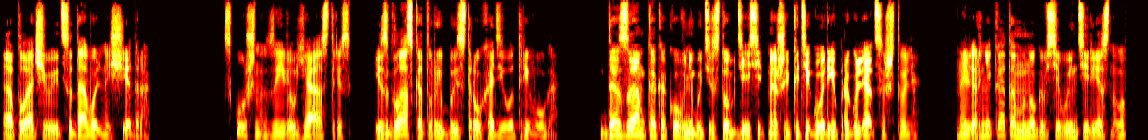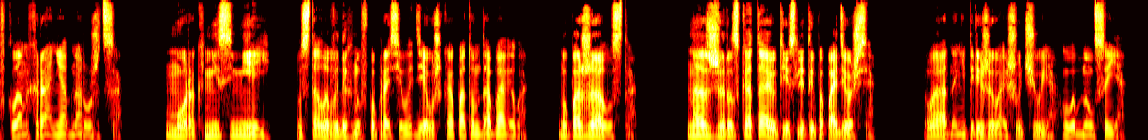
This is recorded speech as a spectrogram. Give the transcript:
оплачивается довольно щедро. «Скучно», — заявил я Астрис, из глаз которой быстро уходила тревога. «До замка какого-нибудь из топ-10 нашей категории прогуляться, что ли? Наверняка там много всего интересного в клан-хране обнаружится». «Морок, не смей!» Устало выдохнув, попросила девушка, а потом добавила. «Ну, пожалуйста. Нас же раскатают, если ты попадешься». «Ладно, не переживай, шучу я», — улыбнулся я.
